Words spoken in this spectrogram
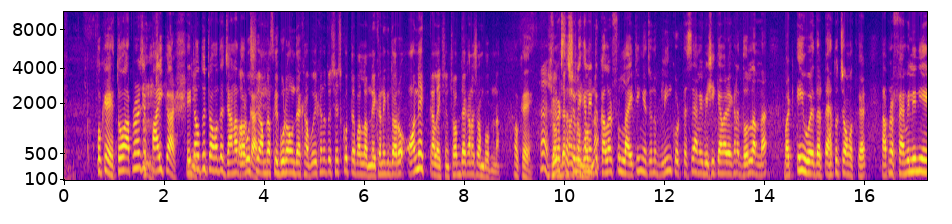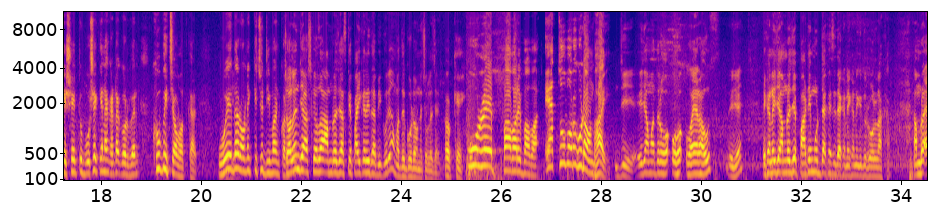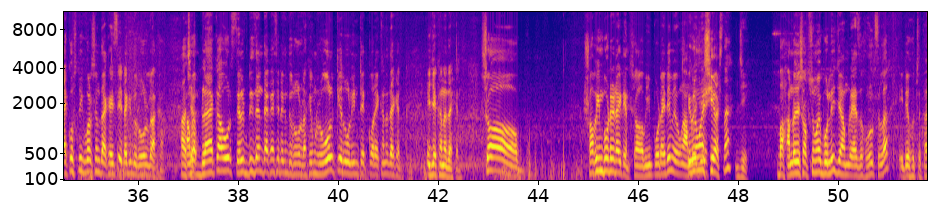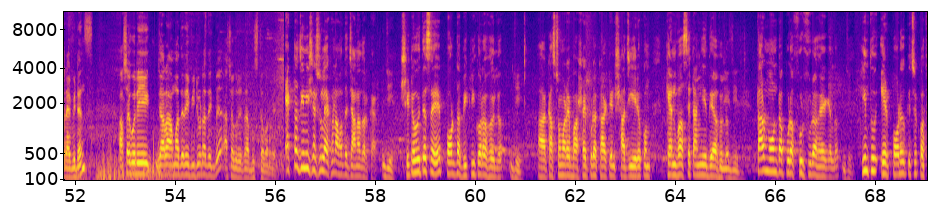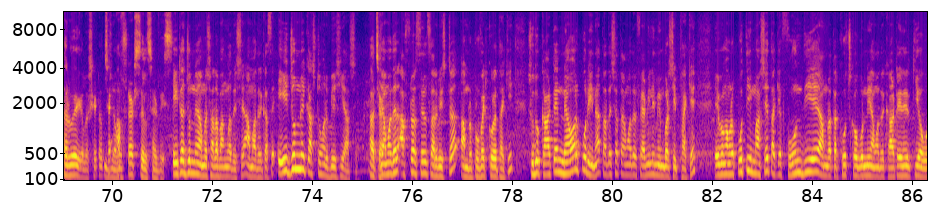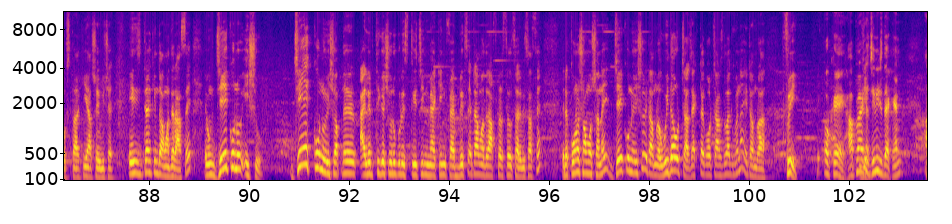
ওকে তো আপনারা যে পাইকার সেটাও তো একটু আমাদের জানা দরকার। অবশ্যই আমরা আজকে গোডাউন দেখাবো। এখানে তো শেষ করতে পারলাম না এখানে কিন্তু আরও অনেক কালেকশন সব দেখানো সম্ভব না। ওকে। হ্যাঁ, আসলে এখানে একটু কালারফুল লাইটিং এর জন্য ব্লিঙ্ক করতেছে। আমি বেশি ক্যামেরা এখানে ধরলাম না বাট এই ওয়েদারটা এত চমৎকার। আপনার ফ্যামিলি নিয়ে এসে একটু বসে কেনাকাটা করবেন খুবই চমৎকার। ওয়েদার অনেক কিছু ডিমান্ড করে। চলেন যে আজকে হলো আমরা যে আজকে পাইকারি দাবি করে আমাদের গোডাউনে চলে যাই। ওকে। ওরে বাবারে বাবা এত বড় গোডাউন ভাই। জি এই যে আমাদের ওয়ার হাউস এই যে। এখানে যে আমরা যে পার্টি মোড দেখাইছি দেখেন এখানে কিন্তু রোল রাখা। আমরা অ্যাকোস্টিক ভার্সন দেখাইছি এটা কিন্তু রোল রাখা। আচ্ছা। আমরা ব্ল্যাক আউট সেলফ ডিজাইন দেখাইছি এটা কিন্তু রোল রাখা। এবং রোলকে রোল ইনটেক করে এখানে দেখেন এই যে এখানে দেখেন। সব সব ইম্পোর্টেড আইটেম সব ইম্পোর্ট আইটেম এবং এগুলো মানে শিয়ার্স না? জি। বাহ। আমরা যে সবসময় বলি যে আমরা অ্যাজ এ হোলসেলার এটা হচ্ছে তার এভিডেন্স আশা করি যারা আমাদের এই ভিডিওটা দেখবে আশা করি এটা বুঝতে পারবে। একটা জিনিস আসলে এখন আমাদের জানা দরকার। জি। সেটা হইতেছে পর্দা বিক্রি করা হইল। জি। কাস্টমারের বাসায় পুরো কার্টেন সাজিয়ে এরকম ক্যানভাসে টাঙিয়ে দেওয়া হলো। জি, জি। তার মনটা পুরো ফুরফুরা হয়ে গেল। কিন্তু এর পরেও কিছু কথা রয়ে গেল সেটা হচ্ছে আফটার সেল সার্ভিস এইটার জন্য আমরা সারা বাংলাদেশে আমাদের কাছে এই জন্যই কাস্টমার বেশি আসে আচ্ছা। যে আমাদের আফটার সেল সার্ভিসটা আমরা প্রোভাইড করে থাকি। শুধু কার্টেন নেওয়ার পরেই না তাদের সাথে আমাদের ফ্যামিলি মেম্বারশিপ থাকে এবং আমরা প্রতি মাসে তাকে ফোন দিয়ে আমরা তার খোঁজ খবর নিয়ে আমাদের কার্টেনের কি অবস্থা কি আসে এই বিষয়ে এইটা কিন্তু আমাদের আছে এবং যে কোনো ইস্যু যে কোনো ইস্যু আপনার আইলেট থেকে শুরু করে স্টিচিং ম্যাকিং ফ্যাব্রিক্স এটা আমাদের আফটার সেল সার্ভিস আছে। এটা কোনো সমস্যা নেই। যে কোনো ইস্যু এটা আমরা উইদাউট চার্জ একটা কর চার্জ লাগবে না এটা আমরা ফ্রি ওকে আপনার একটা জিনিস দেখেন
